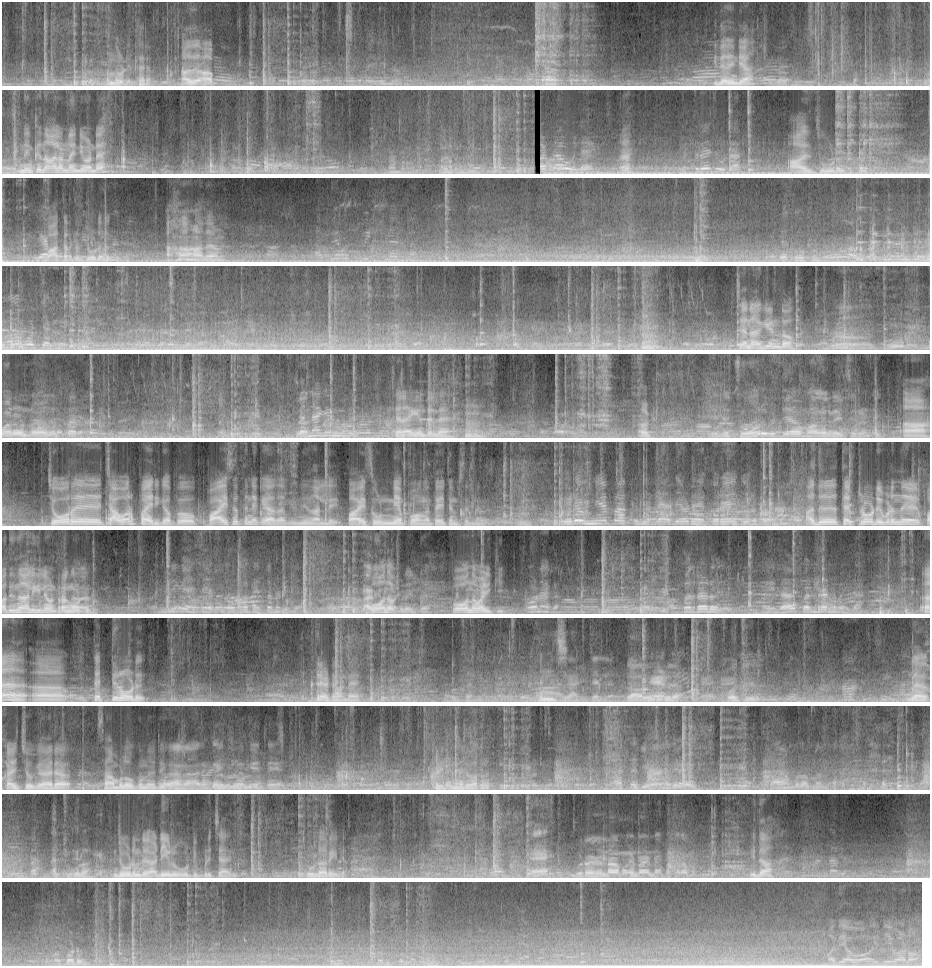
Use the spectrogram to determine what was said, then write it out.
ഒന്നുകൂടി തരാം. അത് ആ ഇതതിന്റെയാ നിങ്ങൾക്ക് നാലെണ്ണം ഇനി വേണ്ടേ? ആ ചൂട്. പാത്രത്തിൽ ചൂട് നിൽക്കും ആ അതാണ്. ಚೆನ್ನಾಗಿ ഉണ്ടോ ಚೆನ್ನಾಗಿ ഉണ്ടല്ലേ ഓക്കെ ചോറ് കിട്ടിയാൽ മകൻ വെച്ചിട്ടുണ്ട് ആ ചോറ് ചവർപ്പായിരിക്കും അപ്പോൾ പായസത്തിനൊക്കെ അതാ ഇനി നല്ലത് പായസം ഉണ്ണിയപ്പം അങ്ങനത്തെ ഐറ്റംസ് ഒക്കെ ഇവിടെ ഉണ്ണിയപ്പാക്കുന്നുണ്ട് അതെവിടെ കുറേ ദൂരം പോണ അത് തെറ്റ് റോഡ് ഇവിടുന്ന് പതിനാല് കിലോമീറ്റർ അങ്ങോട്ട് എനിക്ക് സൗകര്യം എത്തണില്ല പോകുന്ന പോകുന്ന വഴിക്ക് പോണേക്കാം പതിനാറ് മൈല പന്ത്രണ്ട് മൈല ആ ആ, തെറ്റ് റോഡ്. എത്രയായിട്ട് വേണ്ടേ കഴിച്ചു നോക്കി ആരാ സാമ്പിൾ നോക്കുന്നവർ കഴിക്കുന്നവർ പറഞ്ഞു. ചൂടുണ്ട് അടിയിൽ കൂട്ടി പിടിച്ചാൽ. ചൂടറിയില്ല. ഇതാ. മതിയാവോ? ഇനി വേണോ?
